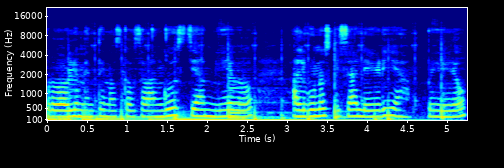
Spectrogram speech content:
probablemente nos causaba angustia, miedo, algunos quizá alegría, pero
